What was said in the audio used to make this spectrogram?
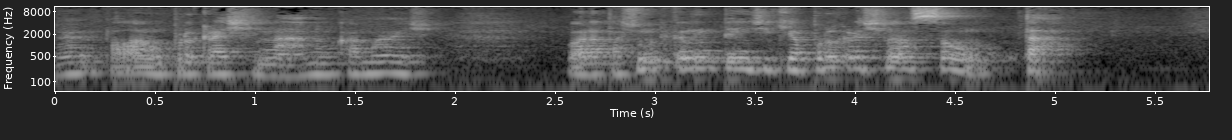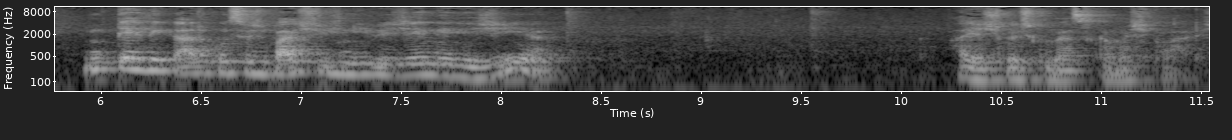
né, falaram procrastinar nunca mais. Agora, a partir do momento que ela entende que a procrastinação está interligada com seus baixos níveis de energia, aí as coisas começam a ficar mais claras.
